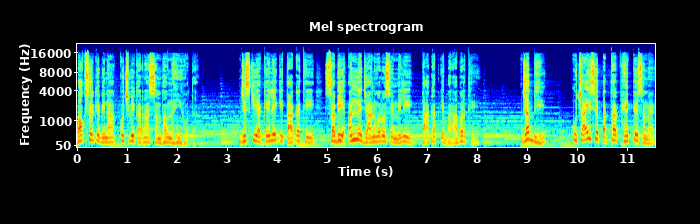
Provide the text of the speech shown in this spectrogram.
बॉक्सर के बिना कुछ भी करना संभव नहीं होता, जिसकी अकेले की ताकत ही सभी अन्य जानवरों से मिली ताकत के बराबर थी। जब भी ऊंचाई से पत्थर फेंकते समय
